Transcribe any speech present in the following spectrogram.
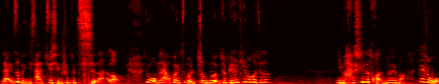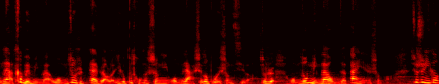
来这么一下，剧情是不是起来了？就我们俩会这么争论，就别人听了会觉得，你们还是一个团队吗？但是我们俩特别明白，我们就是代表了一个不同的声音，我们俩谁都不会生气的，就是我们都明白我们在扮演什么，就是一个。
